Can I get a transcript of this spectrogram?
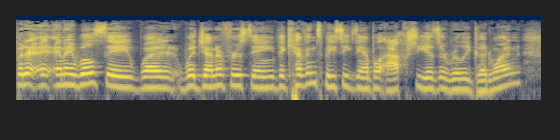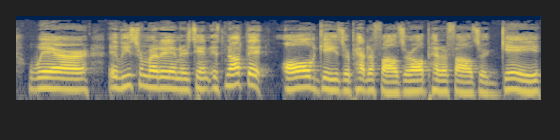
but and I will say what what Jennifer's saying saying the Kevin Spacey example actually is a really good one, where, at least from what I understand, it's not that all gays are pedophiles or all pedophiles are gay,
